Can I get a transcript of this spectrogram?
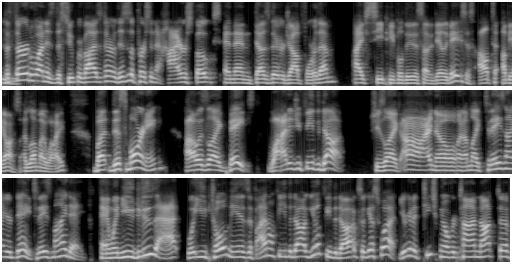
The mm-hmm. third one is the supervisor. This is a person that hires folks and then does their job for them. I see people do this on a daily basis. I'll t- I'll be honest. I love my wife, but this morning I was like, "Babes, why did you feed the dog? She's like, oh, I know. And I'm like, today's not your day. Today's my day. And when you do that, what you told me is if I don't feed the dog, you'll feed the dog. So guess what? You're going to teach me over time not to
